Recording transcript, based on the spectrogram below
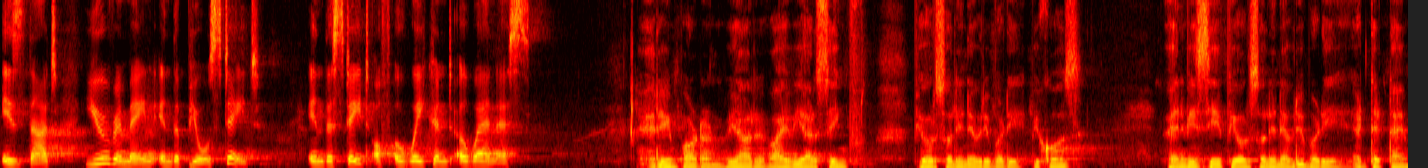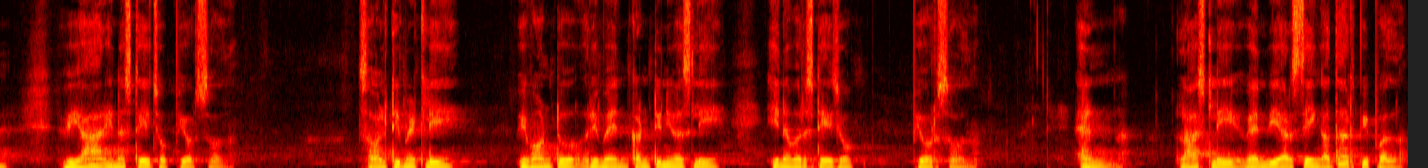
is that you remain in the pure state, in the state of awakened awareness. Very important. We are why we are seeing pure soul in everybody because when we see pure soul in everybody, at that time we are in a stage of pure soul. So ultimately, we want to remain continuously in our stage of pure soul. And lastly, when we are seeing other people,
